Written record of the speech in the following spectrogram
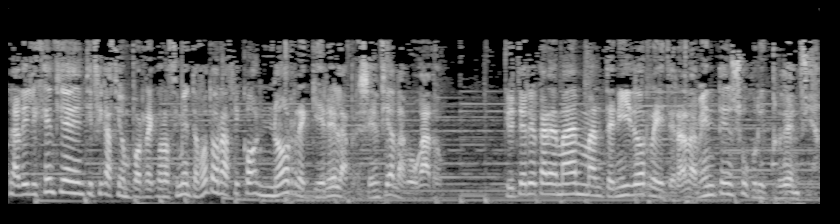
la diligencia de identificación por reconocimiento fotográfico no requiere la presencia de abogado, criterio que además es mantenido reiteradamente en su jurisprudencia.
